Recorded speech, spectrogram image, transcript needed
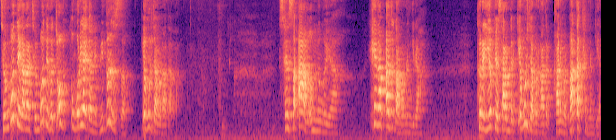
전봇대 가다가 전봇대 그 좁동고리 하니까 미끄러졌어. 깨구리 잡으러 가다가. 새서 악 없는 거야. 해가 빠져도 안 오는 기라. 그래 옆에 사람들이 깨구리 잡으러 가다- 가는 걸 봤다 켰는 기야.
